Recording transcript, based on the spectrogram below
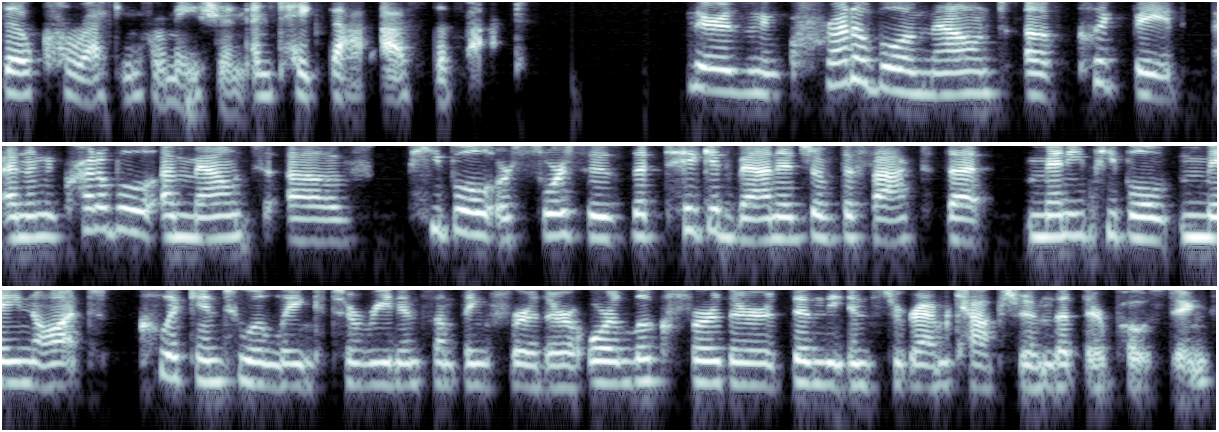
the correct information and take that as the fact there is an incredible amount of clickbait and an incredible amount of people or sources that take advantage of the fact that many people may not click into a link to read in something further or look further than the Instagram caption that they're posting.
